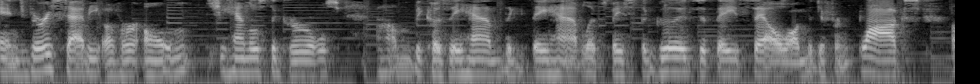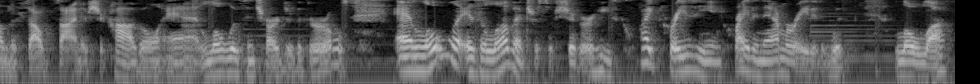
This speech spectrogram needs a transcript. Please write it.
and very savvy of her own. She handles the girls um, because they have the they have let's face the goods that they sell on the different blocks on the south side of Chicago, and Lola's in charge of the girls. And Lola is a love interest of Sugar. He's quite crazy and quite enamored with Lola.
